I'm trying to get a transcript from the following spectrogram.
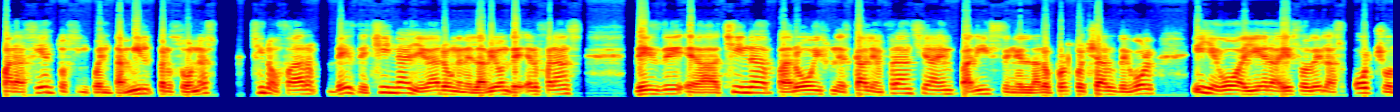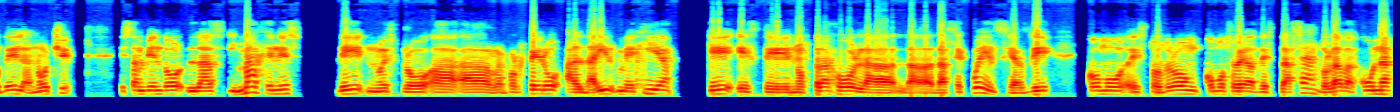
para 150 mil personas. Sinopharm desde China, llegaron en el avión de Air France desde eh, China, paró, hizo una escala en Francia, en París, en el aeropuerto Charles de Gaulle, y llegó ayer a eso de las 8 de la noche. Están viendo las imágenes de nuestro reportero Aldair Mejía, que este, nos trajo la, las secuencias de cómo esto dron, cómo se va desplazando la vacuna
